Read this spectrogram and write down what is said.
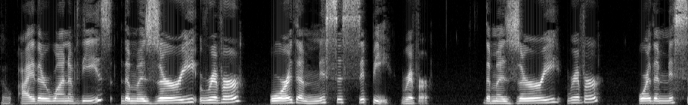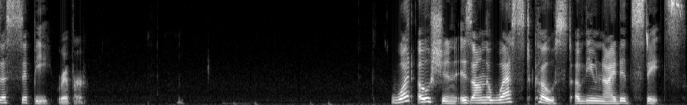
So either one of these, the Missouri River or the Mississippi River, the Missouri River or the Mississippi River. What ocean is on the west coast of the United States?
